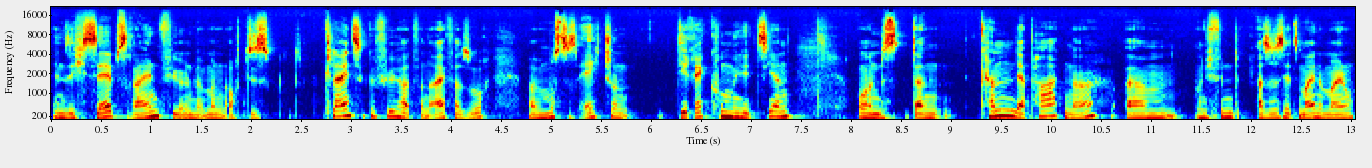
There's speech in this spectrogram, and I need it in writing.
in sich selbst reinfühlen, wenn man auch dieses kleinste Gefühl hat von Eifersucht, weil man muss das echt schon direkt kommunizieren. Und es, dann kann der Partner, ähm, und ich finde, also das ist jetzt meine Meinung,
